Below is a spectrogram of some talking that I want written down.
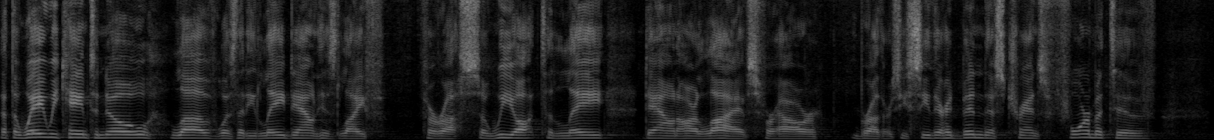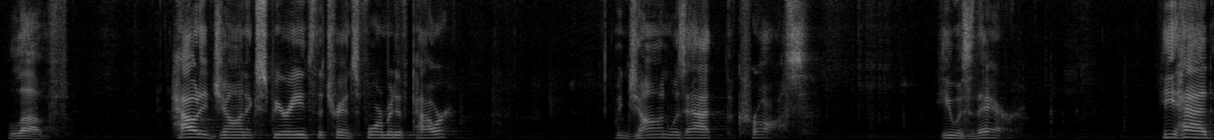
that the way we came to know love was that he laid down his life for us. So we ought to lay down our lives for our brothers. You see, there had been this transformative love. How did John experience the transformative power? When John was at the cross, he was there. He had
